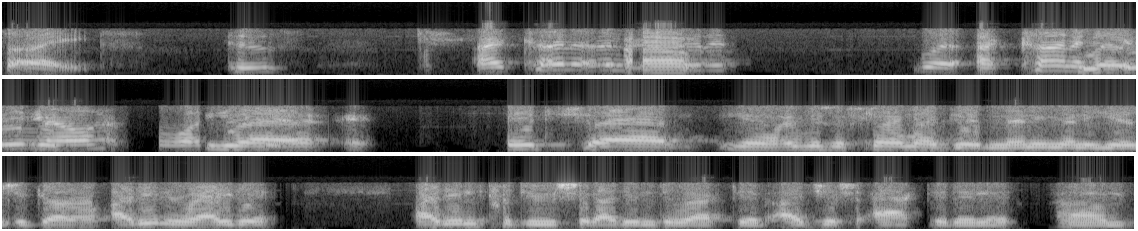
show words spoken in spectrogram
sites? Because I kind of understood Uh, it, but I kind of yeah, didn't know how to watch Yeah, it. it- it's uh, you know, it was a film I did many many years ago. I didn't write it, I didn't produce it, I didn't direct it. I just acted in it. Um,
